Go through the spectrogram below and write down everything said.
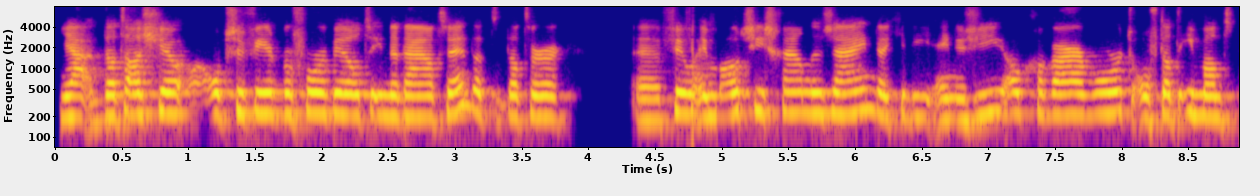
Ja, dat als je observeert bijvoorbeeld inderdaad, hè, dat, dat er uh, veel emoties gaande zijn, dat je die energie ook gewaar wordt. Of dat iemand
